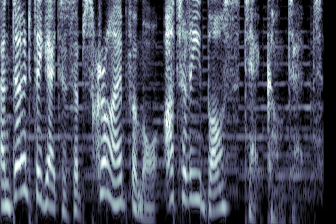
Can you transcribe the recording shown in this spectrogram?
and don't forget to subscribe for more Utterly Boss tech content.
